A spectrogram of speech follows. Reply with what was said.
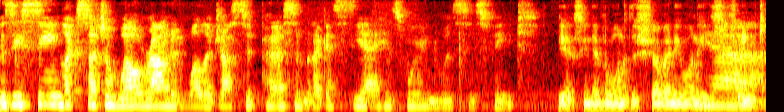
because he seemed like such a well-rounded, well-adjusted person, but I guess yeah, his wound was his feet. Yes, he never wanted to show anyone his yeah. feet.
